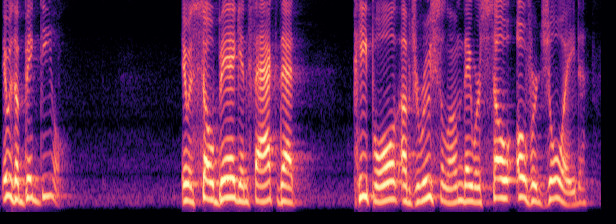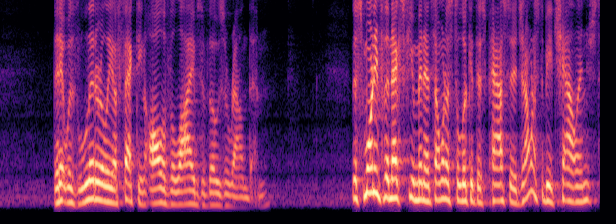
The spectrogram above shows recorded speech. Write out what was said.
It was a big deal. It was so big, in fact, that people of Jerusalem, they were so overjoyed that it was literally affecting all of the lives of those around them. This morning, for the next few minutes, I want us to look at this passage and I want us to be challenged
